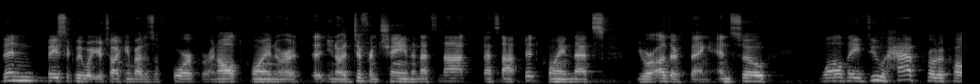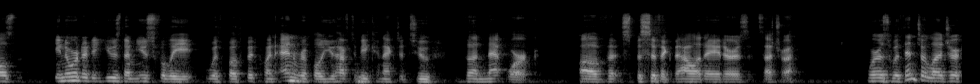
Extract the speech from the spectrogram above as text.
then basically what you're talking about is a fork or an altcoin or a, you know a different chain and that's not that's not Bitcoin that's your other thing. And so while they do have protocols, in order to use them usefully with both Bitcoin and Ripple, you have to be connected to the network of specific validators, etc. Whereas with Interledger,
